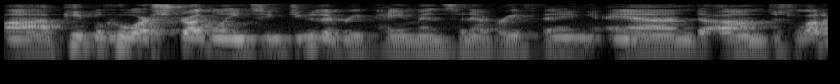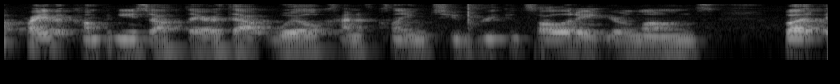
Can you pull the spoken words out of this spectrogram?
uh, people who are struggling to do the repayments and everything. And um, there's a lot of private companies out there that will kind of claim to reconsolidate your loans. But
